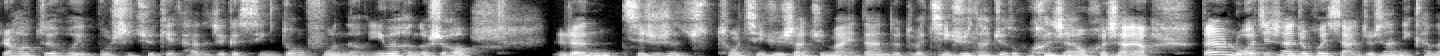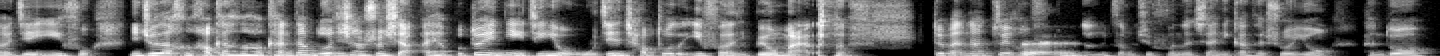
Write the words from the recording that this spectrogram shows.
然后最后一步是去给他的这个行动赋能，因为很多时候。人其实是从情绪上去买单的，对吧？情绪上觉得我很想要，我很想要，但是逻辑上就会想，就像你看到一件衣服，你觉得很好看，很好看，但逻辑上说想，哎呀，不对，你已经有五件差不多的衣服了，你不用买了，对吧？那最后赋能怎么去赋能？像你刚才说，用很多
